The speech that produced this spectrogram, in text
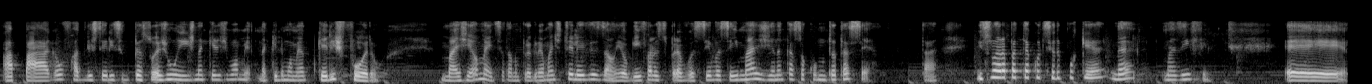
apaga o fato de eles terem sido pessoas ruins naqueles momentos, naquele momento, porque eles foram. Mas realmente, você tá num programa de televisão e alguém fala isso para você, você imagina que a sua conduta tá certa, tá? Isso não era para ter acontecido porque, né? Mas enfim. É...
